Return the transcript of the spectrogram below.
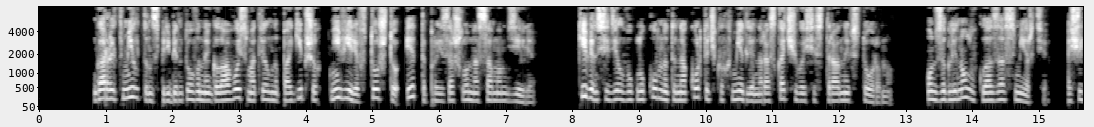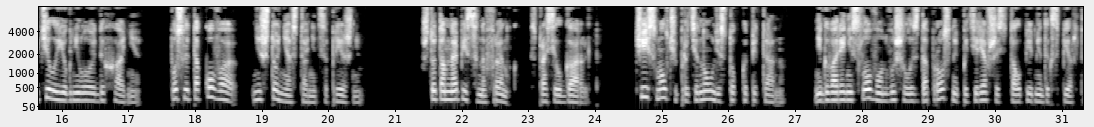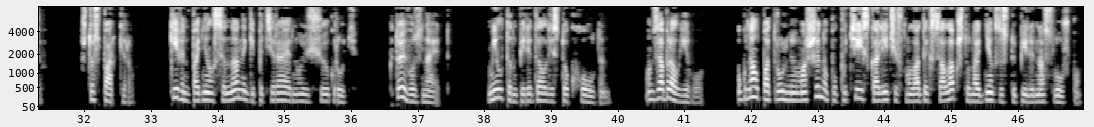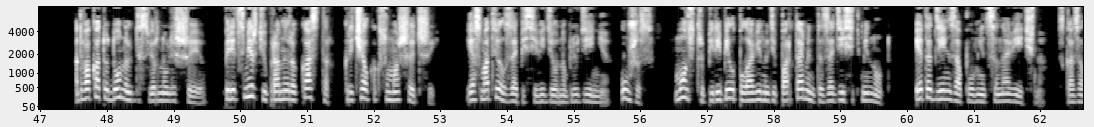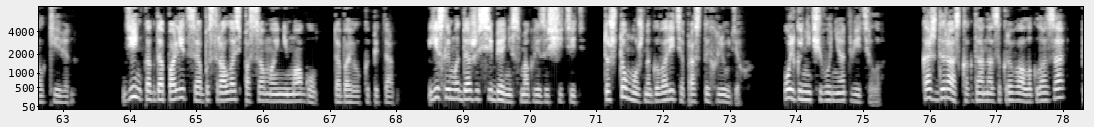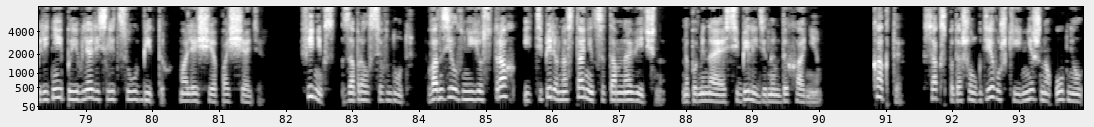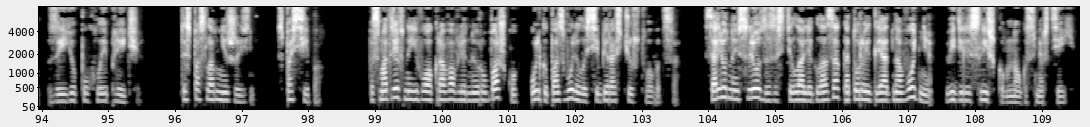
Гарольд Милтон с перебинтованной головой смотрел на погибших, не веря в то, что это произошло на самом деле. Кевин сидел в углу комнаты на корточках, медленно раскачиваясь из стороны в сторону. Он заглянул в глаза смерти, ощутил ее гнилое дыхание. После такого ничто не останется прежним. — Что там написано, Фрэнк? — спросил Гарольд. Чейз молча протянул листок капитану. Не говоря ни слова, он вышел из допросной, потерявшись в толпе медэкспертов. — Что с Паркером? Кевин поднялся на ноги, потирая ноющую грудь. Кто его знает? Милтон передал листок Холден. Он забрал его. Угнал патрульную машину по пути, искалечив молодых салаг, что на днях заступили на службу. Адвокату Дональда свернули шею. Перед смертью Проныра Кастер кричал как сумасшедший. Я смотрел записи видеонаблюдения. Ужас. Монстр перебил половину департамента за десять минут. Этот день запомнится навечно, — сказал Кевин. День, когда полиция обосралась по самое «не могу», — добавил капитан. Если мы даже себя не смогли защитить, то что можно говорить о простых людях? Ольга ничего не ответила. Каждый раз, когда она закрывала глаза, Перед ней появлялись лица убитых, молящие о пощаде. Феникс забрался внутрь, вонзил в нее страх, и теперь он останется там навечно, напоминая о себе ледяным дыханием. — Как ты? Сакс подошел к девушке и нежно обнял за ее пухлые плечи. — Ты спасла мне жизнь. Спасибо. Посмотрев на его окровавленную рубашку, Ольга позволила себе расчувствоваться. Соленые слезы застилали глаза, которые для одного дня видели слишком много смертей.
